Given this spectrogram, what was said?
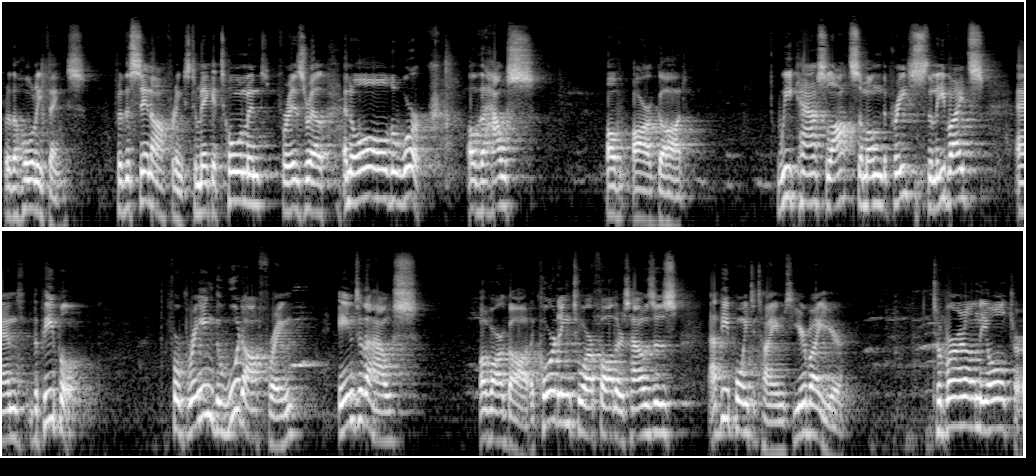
for the holy things, for the sin offerings, to make atonement for Israel, and all the work of the house of our God. We cast lots among the priests, the Levites, and the people for bringing the wood offering into the house of our God, according to our fathers' houses, at the appointed times, year by year, to burn on the altar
